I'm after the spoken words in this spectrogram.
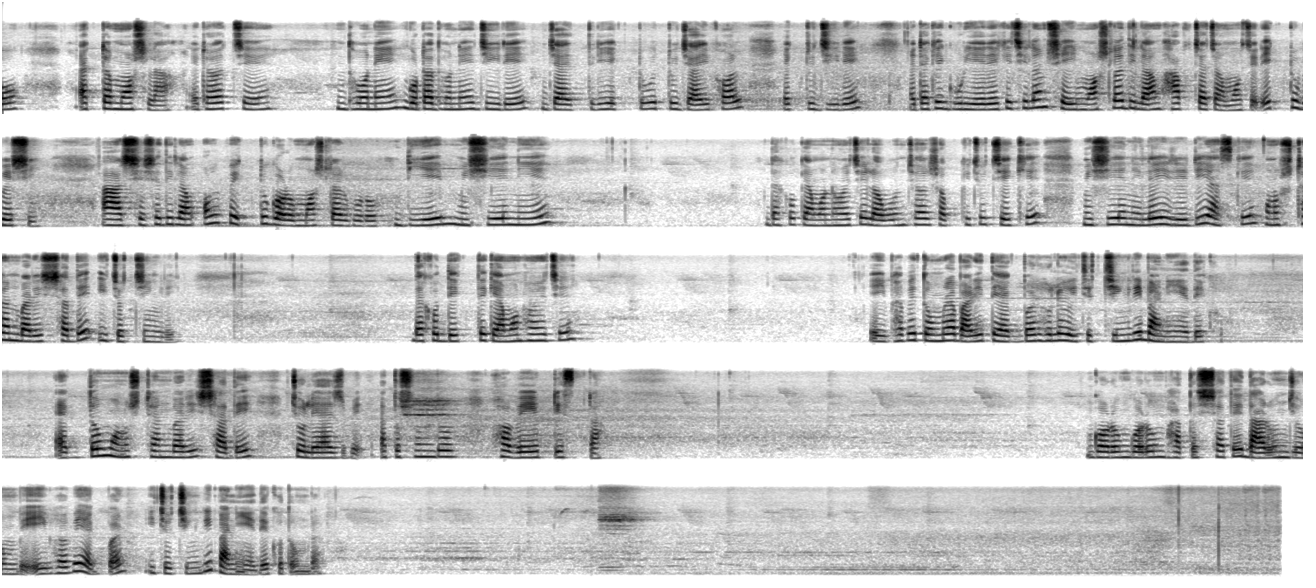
একটা মশলা। এটা হচ্ছে ধনে, গোটা ধনে, জিরে, জায়ত্রী, একটু একটু জায়ফল, একটু জিরে। এটাকে গুঁড়িয়ে রেখেছিলাম, সেই মশলা দিলাম হাফ চা চামচের, একটু বেশি। আর শেষে দিলাম অল্প একটু গরম মশলার গুঁড়ো দিয়ে মিশিয়ে নিয়ে দেখো কেমন হয়েছে, লবণ, ঝাল সব কিছু চেখে মিশিয়ে নিলেই রেডি আজকে অনুষ্ঠান বাড়ির সাথে ইঁচড় চিংড়ি। দেখো দেখতে কেমন হয়েছে। এইভাবে তোমরা বাড়িতে একবার হলেও ইঁচড় চিংড়ি বানিয়ে দেখো। একদম অনুষ্ঠান বাড়ির স্বাদে চলে আসবে। এত সুন্দর হবে টেস্টটা গরম গরম ভাতের সাথে দারুণ জমবে। এইভাবে একবার ইঁচড় চিংড়ি বানিয়ে দেখো তোমরা।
